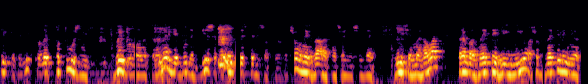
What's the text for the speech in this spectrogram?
тільки тоді, коли потужність вибору електроенергії буде більше 50%. Якщо у них зараз на сьогоднішній день 8 МВт, треба знайти лінію, а щоб знайти лінію,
